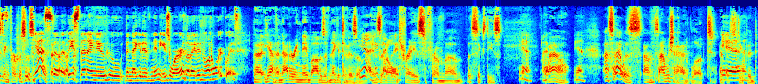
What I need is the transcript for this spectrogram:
casting purposes? Yes, so at least then I knew who the negative ninnies were that I didn't want to work with. The, yeah, the nattering nabobs of negativism Yeah, is an old phrase from um, the 60s. Yeah. I- Wow. Yeah. Uh, so that was, um, so I wish I hadn't looked at Yeah. the stupid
